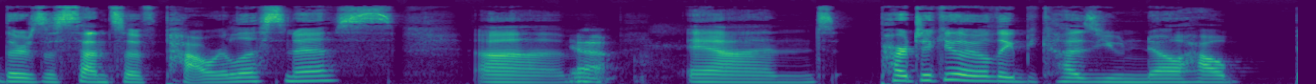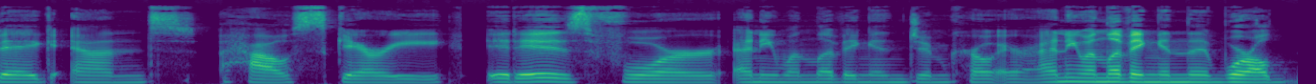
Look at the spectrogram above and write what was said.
there's a sense of powerlessness um Yeah. and particularly because you know how big and how scary it is for anyone living in Jim Crow era, anyone living in the world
